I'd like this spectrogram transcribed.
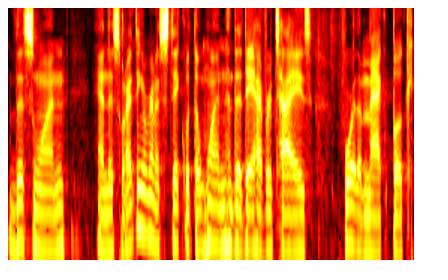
this one, and this one. I think we're gonna stick with the one that they advertise for the MacBook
